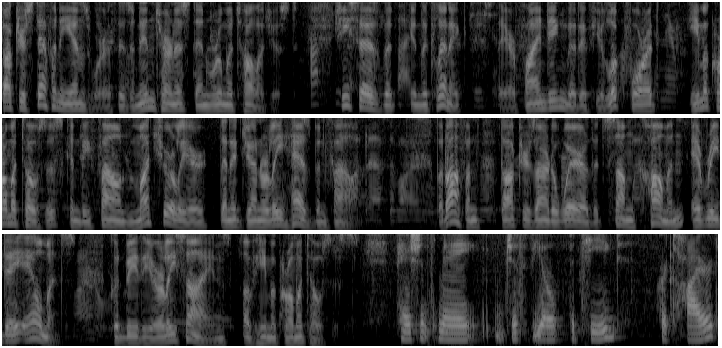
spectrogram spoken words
Dr. Stephanie Ensworth is an internist and rheumatologist. She says that in the clinic, they are finding that if you look for it, hemochromatosis can be found much earlier than it generally has been found. But often, doctors aren't aware that some common everyday ailments could be the early signs of hemochromatosis. Patients may just feel fatigued or tired.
